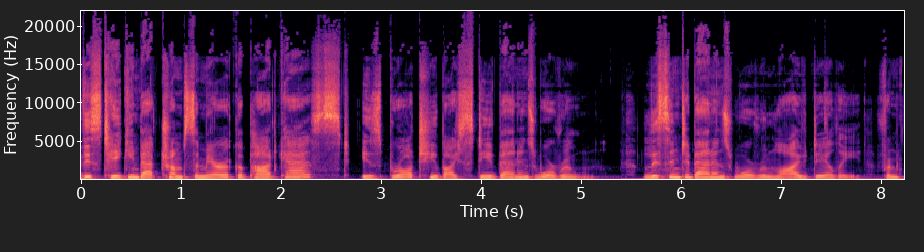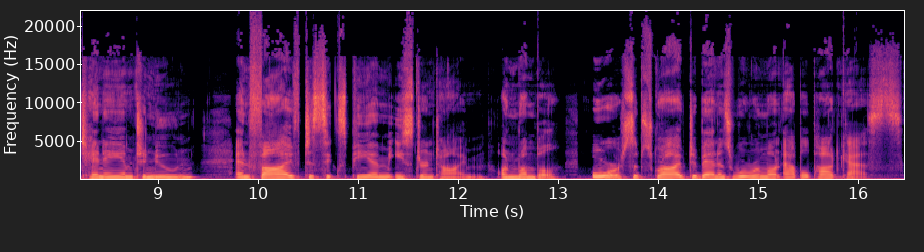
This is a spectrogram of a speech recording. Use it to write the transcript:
This Taking Back Trump's America podcast is brought to you by Steve Bannon's War Room. Listen to Bannon's War Room live daily from 10 a.m. to noon and 5 to 6 p.m. Eastern Time on Rumble, or subscribe to Bannon's War Room on Apple Podcasts.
